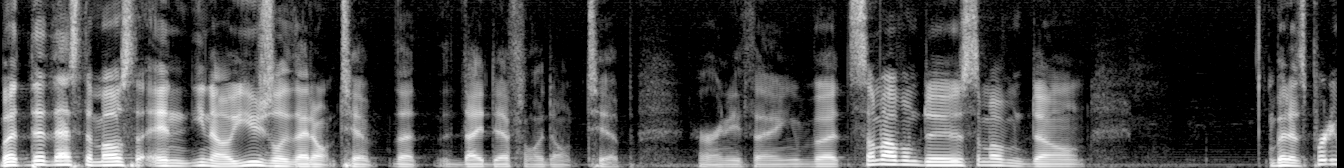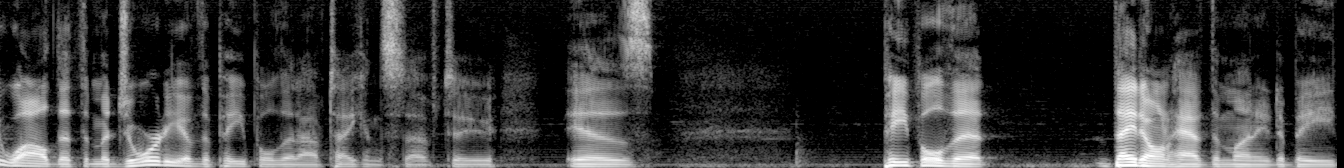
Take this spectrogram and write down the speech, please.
But th- that's the most, and you know, usually they don't tip. That they definitely don't tip or anything. But some of them do, some of them don't. But it's pretty wild that the majority of the people that I've taken stuff to is people that they don't have the money to be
